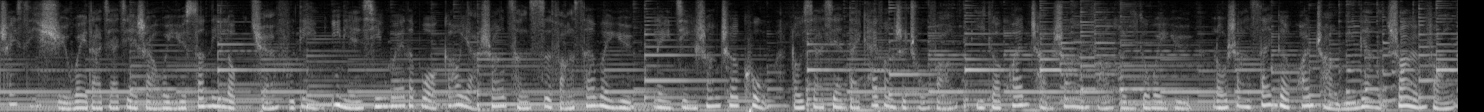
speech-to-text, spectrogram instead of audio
Tracy 许为大家介绍位于 Sunny Look 全福地一年新 Weatherboard 高雅双层四房三卫浴，内进双车库，楼下现代开放式厨房，一个宽敞双人房和个卫浴，楼上三个宽敞明亮的双人房，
